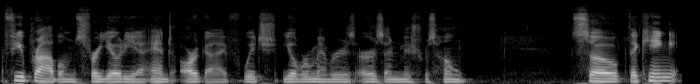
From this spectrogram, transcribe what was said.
a few problems for Yotia and Argive, which you'll remember is Urza and Mishra's home. So the king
